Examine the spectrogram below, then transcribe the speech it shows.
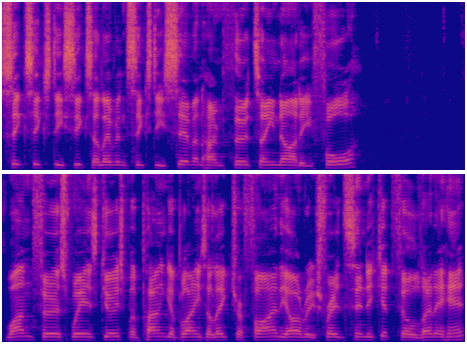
666, 1167, home 1394. One first, Where's Goose? Mapunga Blaze Electrify, the Irish Red Syndicate, Phil Lenihan.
